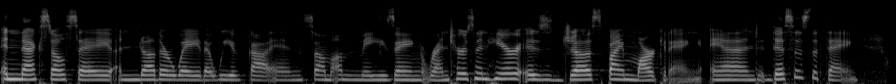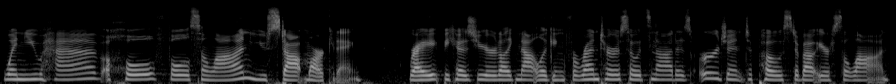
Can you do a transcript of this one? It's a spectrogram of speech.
And next, I'll say another way that we've gotten some amazing renters in here is just by marketing. And this is the thing when you have a whole full salon, you stop marketing right? Because you're like not looking for renters, so it's not as urgent to post about your salon.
